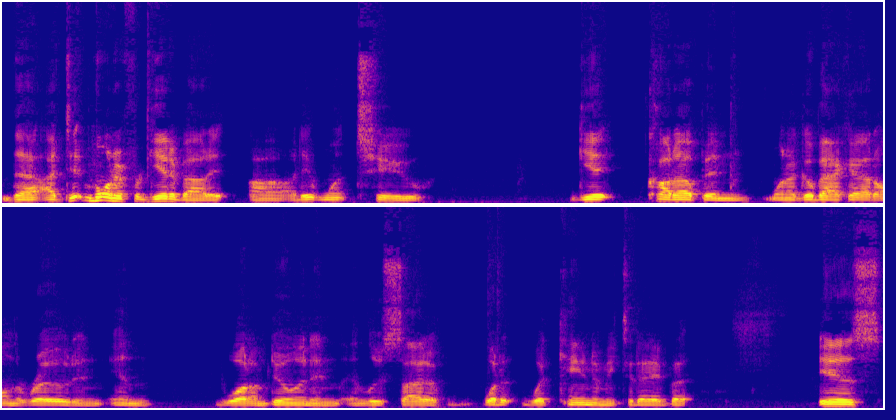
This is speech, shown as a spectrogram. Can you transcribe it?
that I didn't want to forget about it. Uh, I didn't want to get caught up in when I go back out on the road and, and what I'm doing and, and lose sight of what what came to me today. But is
